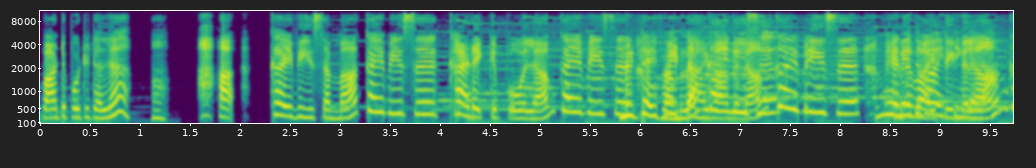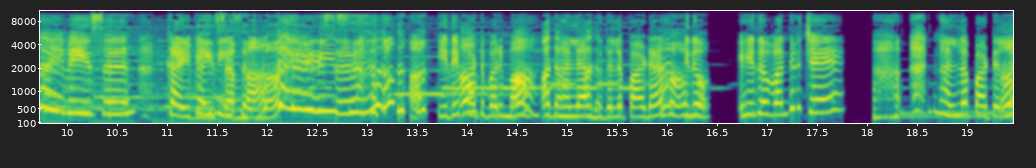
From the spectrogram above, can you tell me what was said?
பாட்டு. ஆ, கை வீசம்மா கை வீசு. கடைக்கு போலாம் கை வீசு. மிட்டாய் வாங்கலாம், கை வீசு. மெதுவாய் திங்கலாம் கை வீசு. கை வீசம்மா கை வீசு. இதே பாட்டு வருமா? ஆ, அதான், நல்லா. இருந்ததுல பாட. இதோ இதோ வந்துடுச்சே. நல்ல பாட்டு இல்ல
